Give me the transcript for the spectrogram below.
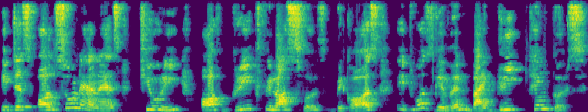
It is also known as theory of Greek philosophers because it was given by Greek thinkers.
